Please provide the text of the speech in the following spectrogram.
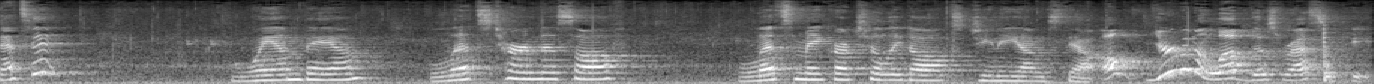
that's it. Wham bam. Let's turn this off. Let's make our chili dogs Gina Young style. Oh, you're gonna love this recipe.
